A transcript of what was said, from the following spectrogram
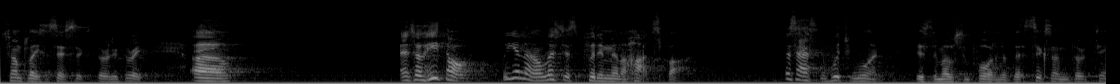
some places says 633. Uh, and so he thought, well, you know, let's just put him in a hot spot. Let's ask him which one is the most important of that 613.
